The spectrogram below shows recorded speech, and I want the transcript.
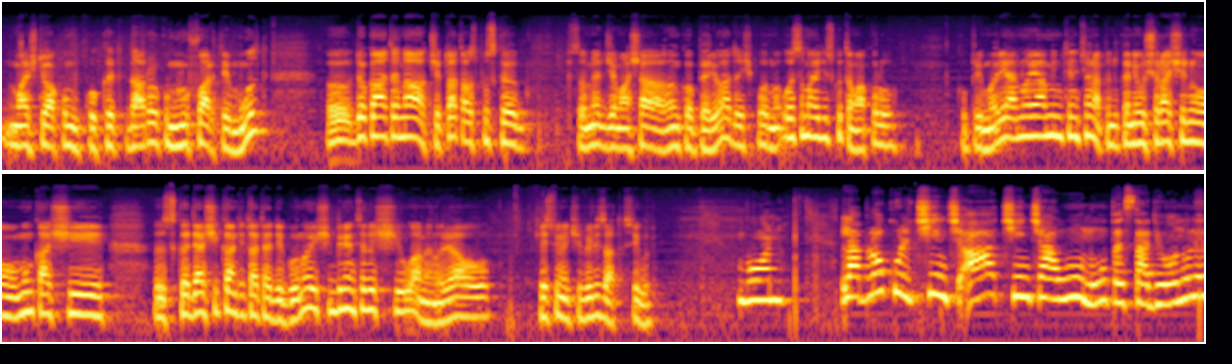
nu mai știu acum cu cât, dar oricum nu foarte mult. Deocamdată n-au acceptat, au spus că să mergem așa încă o perioadă și pe urmă. O să mai discutăm acolo cu primăria, noi am intenționat, pentru că ne ușura și nouă munca și scădea și cantitatea de gunoi și, bineînțeles, și oamenilor. Era o chestiune civilizată, sigur. Bun. La blocul 5A, 5A1 pe stadionului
